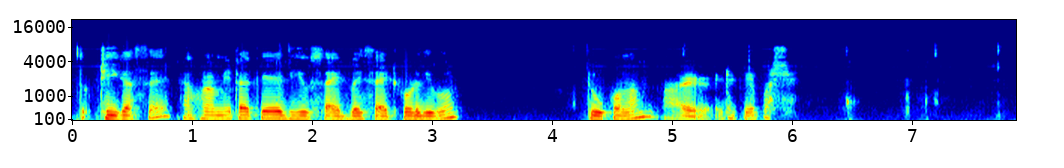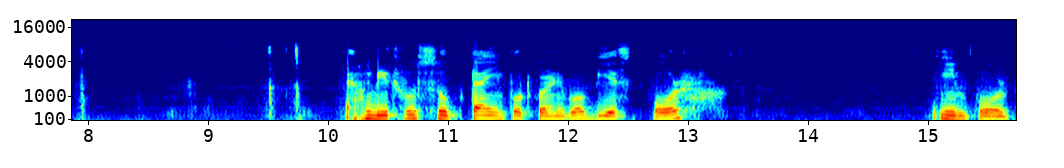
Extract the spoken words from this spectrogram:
তো ঠিক আছে, এখন আমি এটাকে ভিউ সাইড বাই সাইড করে দিব টু কলাম আর এটাকে পাশে। এখন বিউটিফুল স্যুপটা ইম্পোর্ট করে নিব BS four import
